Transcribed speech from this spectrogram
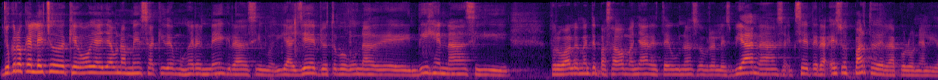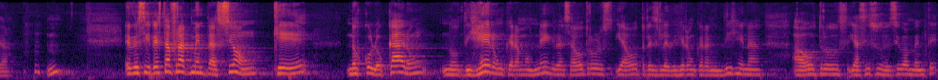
Yo creo que el hecho de que hoy haya una mesa aquí de mujeres negras y, ayer yo estuve una de indígenas y probablemente pasado mañana esté una sobre lesbianas, etcétera, eso es parte de la colonialidad. Es decir, esta fragmentación que nos colocaron, nos dijeron que éramos negras, a otros y a otros les dijeron que eran indígenas, a otros y así sucesivamente,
